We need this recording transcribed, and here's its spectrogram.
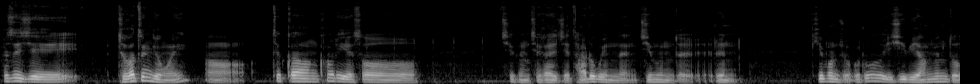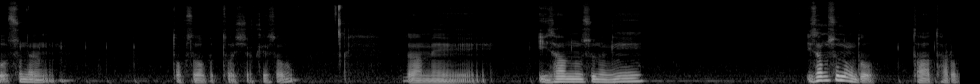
그래서 이제 저 같은 경우에 어, 특강 커리에서 지금 제가 이제 다루고 있는 지문들은 기본적으로 22학년도 수능 독서부터 시작해서 그 다음에 2, 3 수능이 2, 3 수능도 다 다루,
